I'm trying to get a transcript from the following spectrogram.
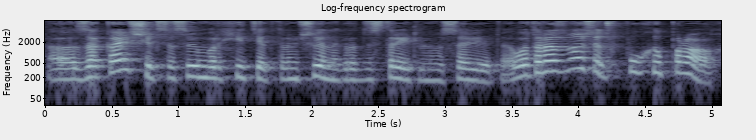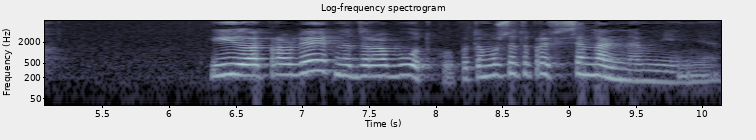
э, заказчик со своим архитектором, члены градостроительного совета? Вот разносят в пух и прах и отправляет на доработку, потому что это профессиональное мнение.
